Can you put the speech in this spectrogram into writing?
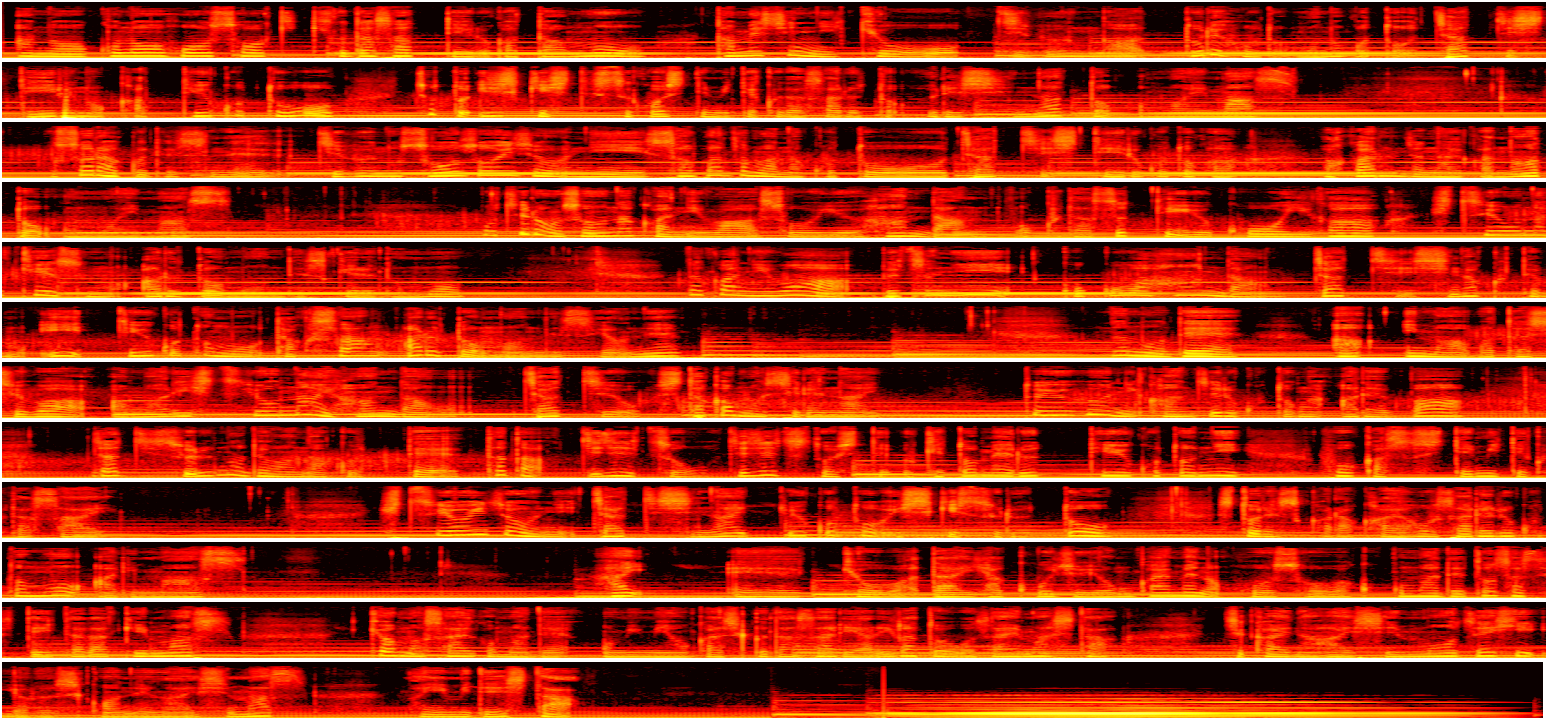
あのこの放送をお聴きくださっている方も試しに今日自分がどれほど物事をジャッジしているのかっていうことをちょっと意識して過ごしてみてくださると嬉しいなと思います。おそらくですね自分の想像以上にさまざまなことをジャッジしていることがわかるんじゃないかなと思います。もちろんその中にはそういう判断を下すっていう行為が必要なケースもあると思うんですけれども中には別にここは判断ジャッジしなくてもいいっていうこともたくさんあると思うんですよね。なのであ今私はあまり必要ない判断をジャッジをしたかもしれないというふうに感じることがあればジャッジするのではなくってただ事実を事実として受け止めるっていうことにフォーカスしてみてください。必要以上にジャッジしないということを意識するとストレスから解放されることもあります。はい、えー、今154回目の放送はここまでとさせていただきます。今日も最後までお耳をお貸しくださりありがとうございました。次回の配信もぜひよろしくお願いします。まゆみでした。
